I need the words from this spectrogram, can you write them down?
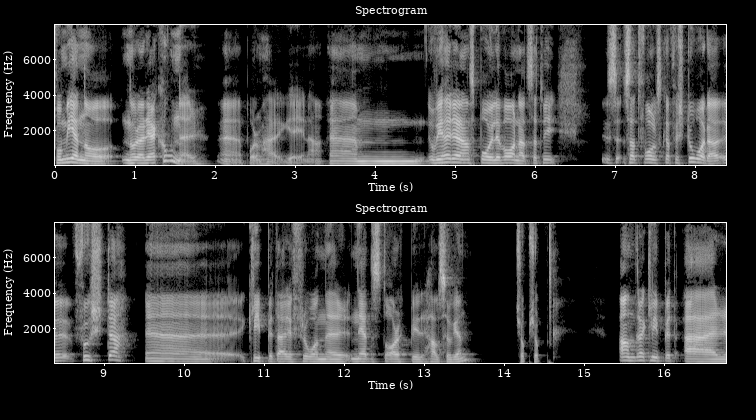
få med nå- några reaktioner eh, på de här grejerna. Ehm, och vi har redan spoilervarnat så att, vi, så, så att folk ska förstå. Då. Eh, första eh, klippet är ifrån när Ned Stark blir halshuggen. Chop chop. Andra klippet är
